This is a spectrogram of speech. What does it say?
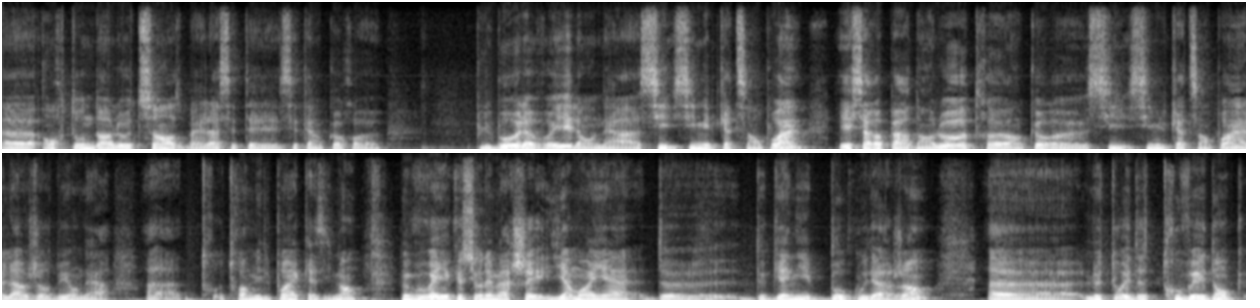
euh, on retourne dans l'autre sens ben là c'était encore euh, plus beau. Là vous voyez là on est à 6400 points et ça repart dans l'autre euh, encore 6400 euh, points. Là aujourd'hui on est à, 3000 points quasiment. Donc vous voyez que sur les marchés il y a moyen de, gagner beaucoup d'argent. Euh, le tout est de trouver donc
